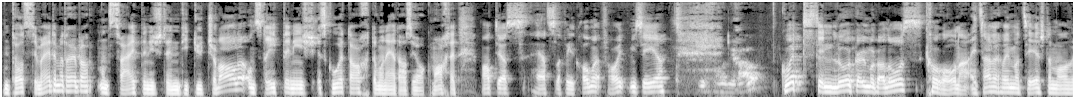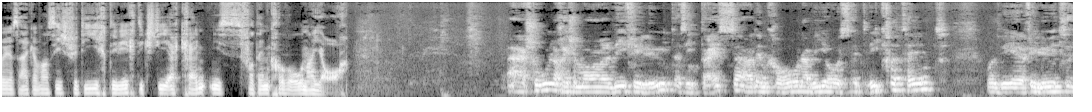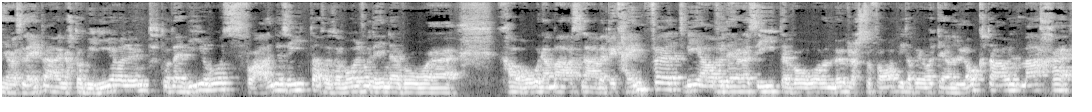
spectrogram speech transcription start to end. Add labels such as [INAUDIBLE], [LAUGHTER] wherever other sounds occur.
Und trotzdem reden wir darüber. Und das Zweite ist dann die deutschen Wahlen. Und das Dritte ist ein Gutachten, das er das Jahr gemacht hat. Matthias, herzlich willkommen. Freut mich sehr. Ich freue mich auch. Gut, dann schauen wir los. Corona. Jetzt einfach, wenn wir zuerst einmal sagen, was ist für dich die wichtigste Erkenntnis von dem Corona-Jahr? Schuldig ist einmal, wie viele Leute ein Interesse an dem Coronavirus entwickelt haben und wie viele Leute ihr Leben eigentlich dominieren lassen durch den Virus, von allen Seiten, also sowohl von denen, die äh, Corona-Massnahmen bekämpfen, wie auch von der Seite, die möglichst sofort wieder gerne einen Lockdown machen.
